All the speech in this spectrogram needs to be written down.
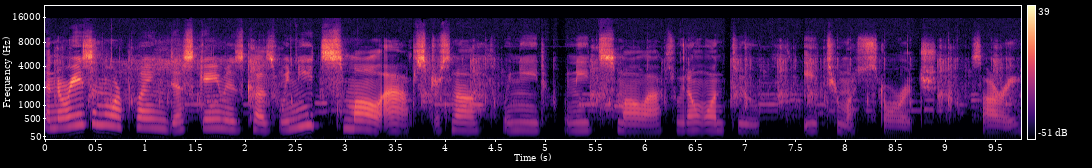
And the reason we're playing this game is because we need small apps. There's not, we need, we need small apps. We don't want to eat too much storage. Sorry.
